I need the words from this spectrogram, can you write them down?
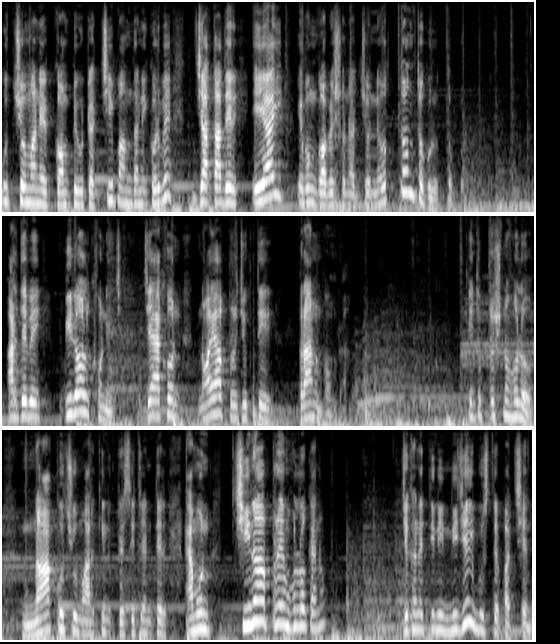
উচ্চমানের কম্পিউটার চিপ আমদানি করবে, যা তাদের এআই এবং গবেষণার জন্য অত্যন্ত গুরুত্বপূর্ণ। আর দেবে বিরল খনিজ, যা এখন নয়া প্রযুক্তির প্রাণভোমরা কিন্তু প্রশ্ন হলো, না কুচু মার্কিন প্রেসিডেন্টের এমন চীনা প্রেম হলো কেন? যেখানে তিনি নিজেই বুঝতে পারছেন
